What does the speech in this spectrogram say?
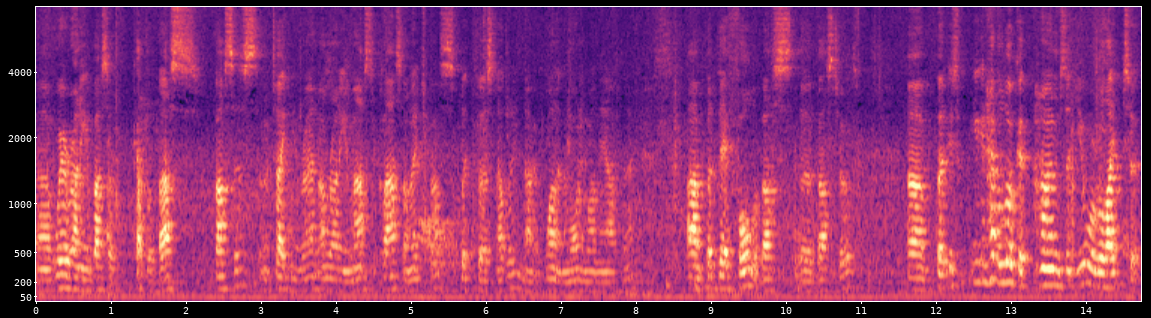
Uh, we're running a bus, a couple of bus buses. and We're taking you around. I'm running a master class on each bus, split personality. No, one in the morning, one in the afternoon. Um, but they're full the bus, the bus tours. Um, but it's, you can have a look at homes that you will relate to.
